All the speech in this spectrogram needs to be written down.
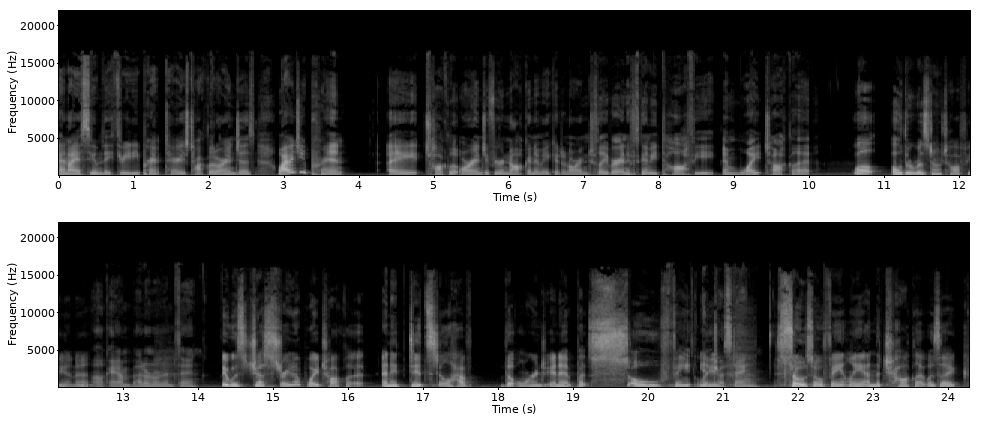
And I assume they 3D print Terry's chocolate oranges. Why would you print a chocolate orange if you're not going to make it an orange flavor and if it's going to be toffee and white chocolate? Well, oh, there was no toffee in it. Okay, I'm, I don't know what I'm saying. It was just straight up white chocolate, and it did still have the orange in it, but so faintly. Interesting. so so faintly and the chocolate was like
